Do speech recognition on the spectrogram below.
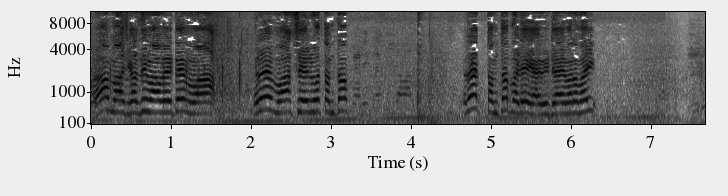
हाँ मौज कर दी वाह बेटे वाह अरे वाह सेल हुआ तुम तो अरे तुम तो बड़े हैवी ड्राइवर हो भाई मेरे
